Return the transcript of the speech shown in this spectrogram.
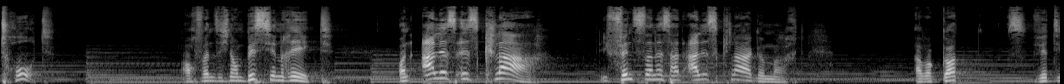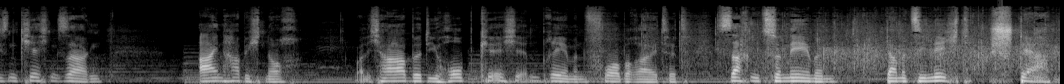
tot. Auch wenn sich noch ein bisschen regt. Und alles ist klar. Die Finsternis hat alles klar gemacht. Aber Gott wird diesen Kirchen sagen, ein habe ich noch, weil ich habe die Hope-Kirche in Bremen vorbereitet, Sachen zu nehmen, damit sie nicht sterben.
